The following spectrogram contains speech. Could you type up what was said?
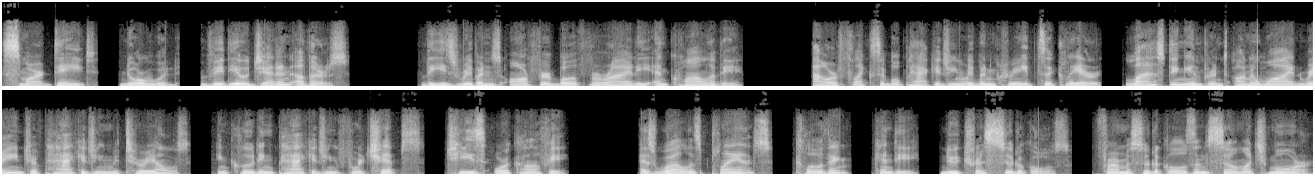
Smart Date, Norwood, Videojet and others. These ribbons offer both variety and quality. Our flexible packaging ribbon creates a clear, lasting imprint on a wide range of packaging materials, including packaging for chips, cheese or coffee, as well as plants, clothing, candy, nutraceuticals, pharmaceuticals and so much more.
